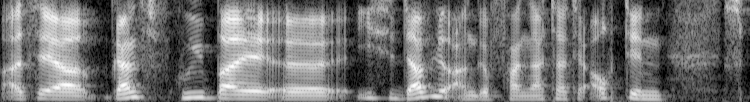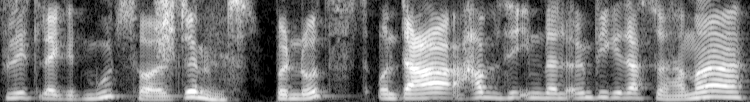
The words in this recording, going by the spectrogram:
als er ganz früh bei äh, ECW angefangen hat, hat er auch den Split-Legged Moonsault Stimmt. benutzt. Und da haben sie ihm dann irgendwie gesagt, so, hör mal,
